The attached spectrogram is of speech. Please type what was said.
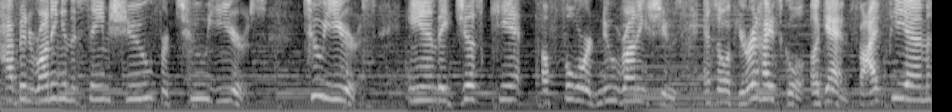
have been running in the same shoe for two years. Two years. And they just can't afford new running shoes. And so if you're in high school, again, 5 p.m.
